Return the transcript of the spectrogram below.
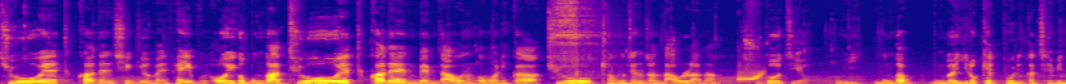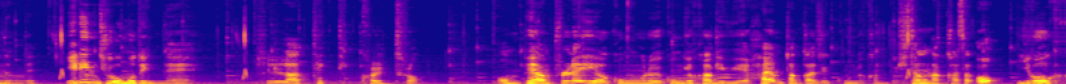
듀오에 특화된 신규 맵 페이븐 어 이거 뭔가 듀오에 특화된 맵 나오는 거 보니까 듀오 경쟁전 나올라나? 주거지요 뭐 이, 뭔가 뭔가 이렇게 보니까 재밌는데? 1인 듀오 모드 있네 힐라 택티컬 트럭 엄폐한 플레이어 공을 공격하기 위해 하염탄까지 공격한다 비상낙 가사 어? 이거 그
